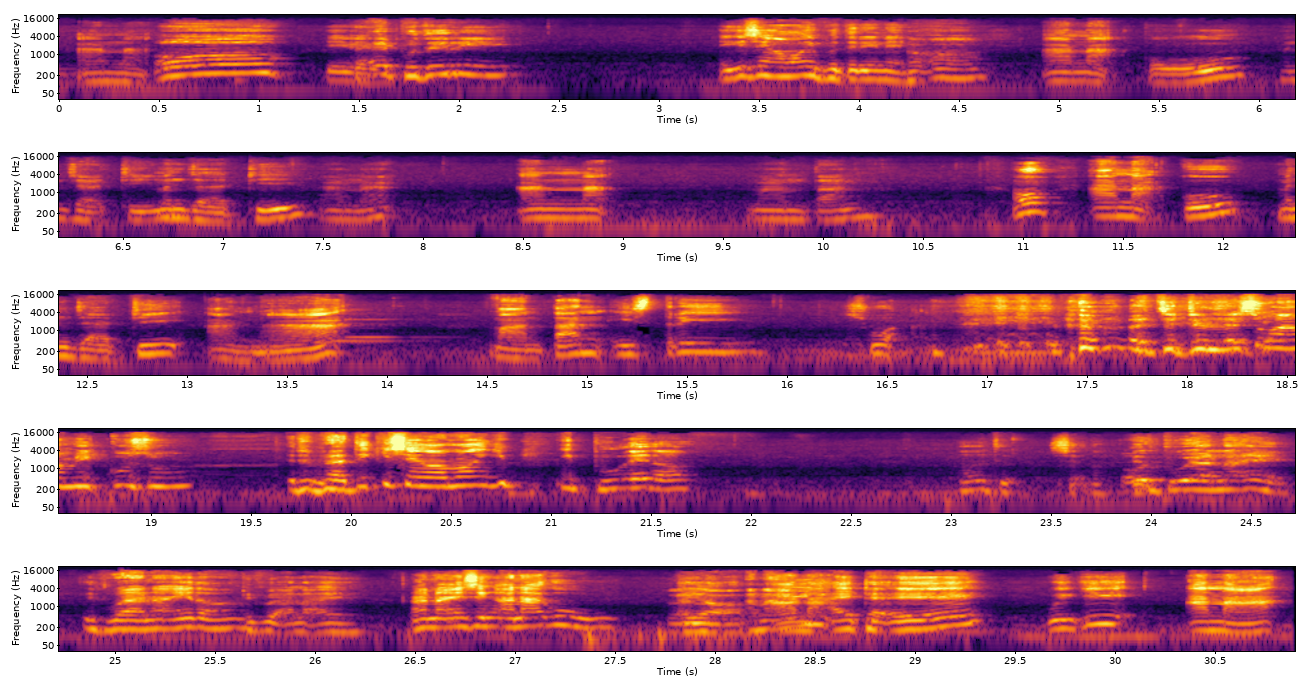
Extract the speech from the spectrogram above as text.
anak. Oh Iya. kayak ibu tiri. Iki sing ngomong ibu tiri nih oh, anakku menjadi menjadi anak anak mantan oh anakku menjadi anak mantan istri sua judulnya suamiku su Jadi berarti ki sing ngomong ibu e to. Oh, itu. Oh ibu anaknya Ibu anake to. ibu anake Anake sing anakku. iya anak anake dhek kuwi iki anak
